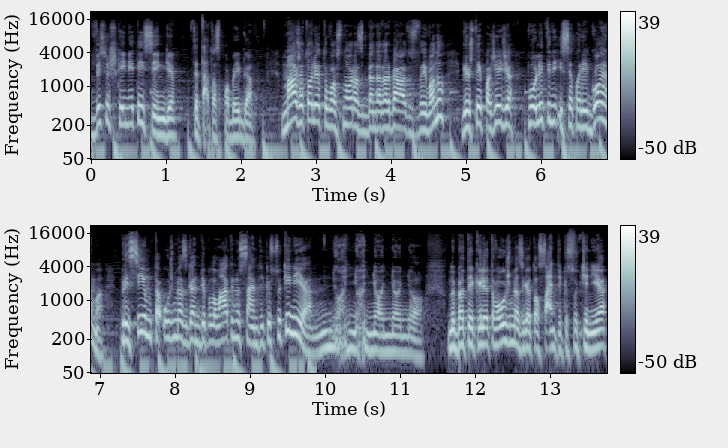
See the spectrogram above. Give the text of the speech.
visiškai neteisingi. Citatos pabaiga. Maža to Lietuvos noras bendradarbiauti su Taivanu griežtai pažeidžia politinį įsipareigojimą, prisimta užmesgant diplomatinius santykius su Kinija. Nu, nu, nu, nu, nu. Nu, bet tai, kai Lietuva užmesgė tos santykius su Kinija,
